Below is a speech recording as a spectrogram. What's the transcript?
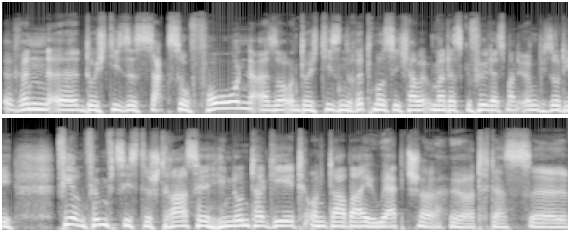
drin äh, durch dieses Saxophon, also und durch diesen Rhythmus. Ich habe immer das Gefühl, dass man irgendwie so die 54. Straße hinuntergeht und dabei Rapture hört. Das äh,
